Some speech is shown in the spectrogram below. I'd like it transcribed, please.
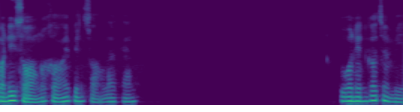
วันที่สองก็ขอให้เป็นสองแล้วกัน ตัวเน้นก็จะมี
